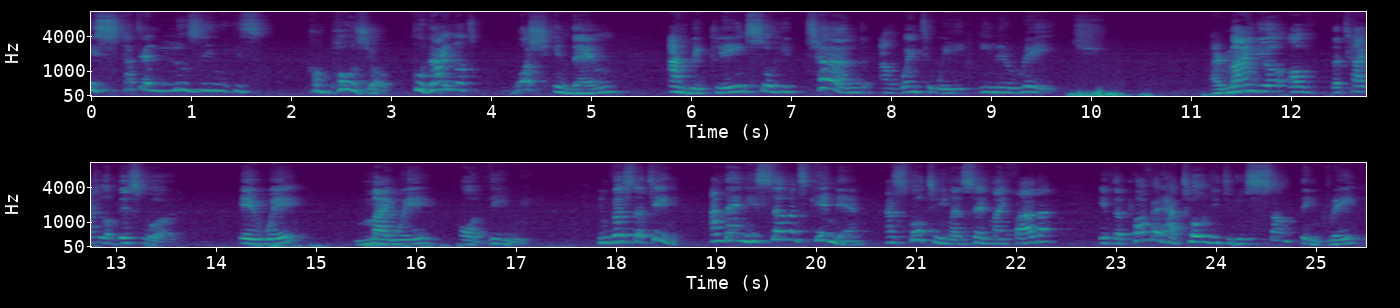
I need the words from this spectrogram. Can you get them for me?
He started losing his composure. Could I not wash in them and be clean? So he turned and went away in a rage. I remind you of the title of this word A way, my way, or the way. In verse 13, and then his servants came near and spoke to him and said, My father, if the prophet had told you to do something great,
